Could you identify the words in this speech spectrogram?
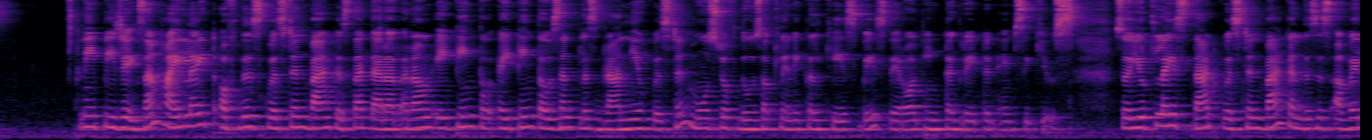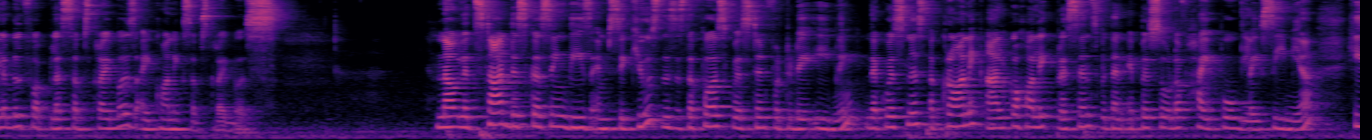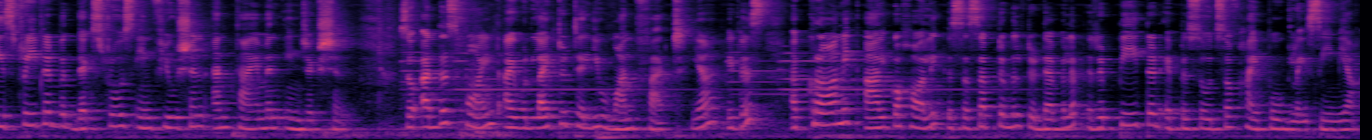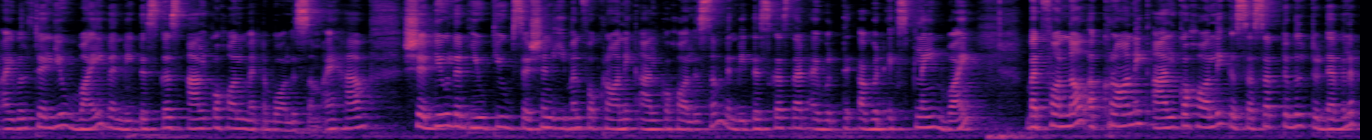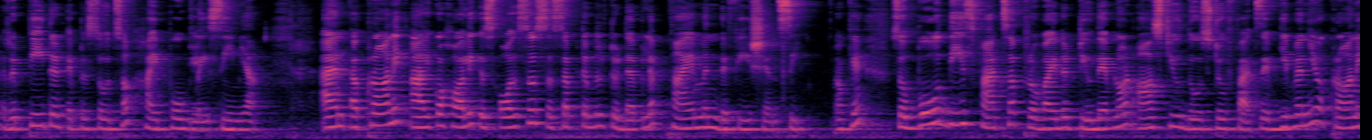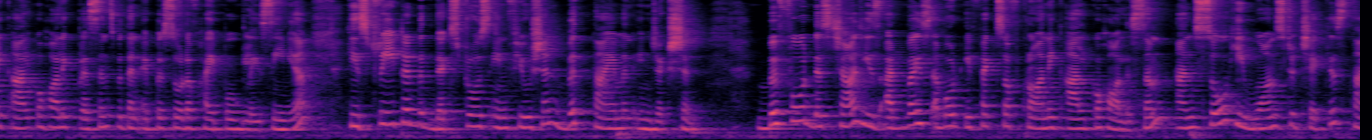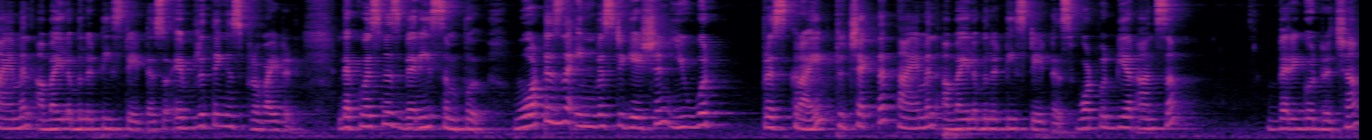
NEET PG exam. Highlight of this question bank is that there are around 18,000 18, plus brand new question. Most of those are clinical case based. They're all integrated MCQs. So utilize that question bank and this is available for plus subscribers, iconic subscribers. Now let's start discussing these MCQs. This is the first question for today evening. The question is a chronic alcoholic presents with an episode of hypoglycemia He is treated with dextrose infusion and thiamine injection. So at this point, I would like to tell you one fact. Yeah, it is a chronic alcoholic is susceptible to develop repeated episodes of hypoglycemia. I will tell you why when we discuss alcohol metabolism. I have scheduled a YouTube session even for chronic alcoholism. When we discuss that, I would I would explain why. But for now, a chronic alcoholic is susceptible to develop repeated episodes of hypoglycemia. And a chronic alcoholic is also susceptible to develop thiamine deficiency. Okay, so both these facts are provided to you. They have not asked you those two facts. They've given you a chronic alcoholic presence with an episode of hypoglycemia. He's treated with dextrose infusion with thiamine injection. Before discharge, he is advised about effects of chronic alcoholism and so he wants to check his thiamine availability status. So everything is provided. The question is very simple. What is the investigation you would prescribe to check the thiamine availability status? What would be your answer? Very good, Richa.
